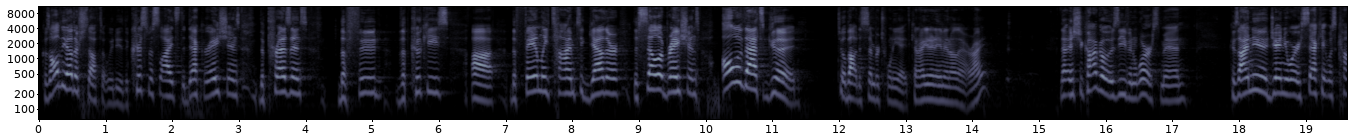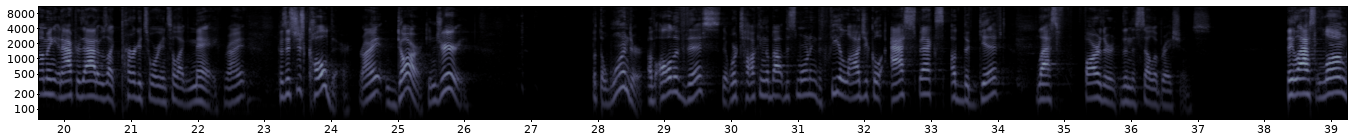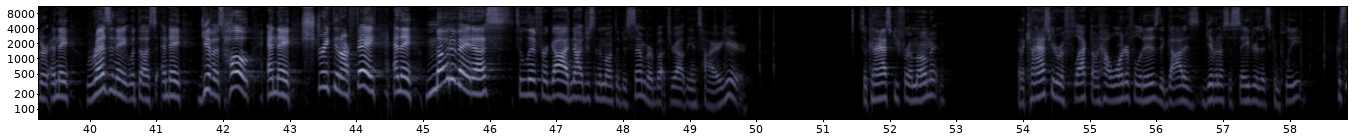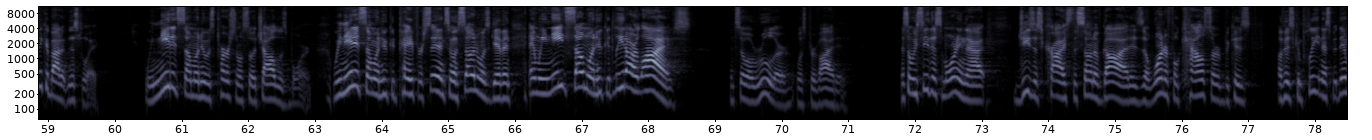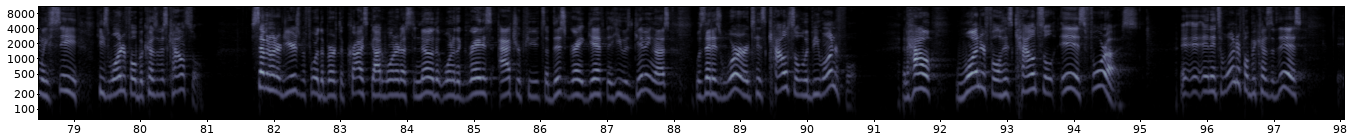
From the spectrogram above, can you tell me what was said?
Because all the other stuff that we do the Christmas lights, the decorations, the presents, the food, the cookies, uh, the family time together, the celebrations all of that's good till about December 28th. Can I get an amen on that, right? Now, in Chicago, it was even worse, man. Because I knew January 2nd was coming, and after that, it was like purgatory until like May, right? Because it's just cold there, right? Dark and dreary. But the wonder of all of this that we're talking about this morning, the theological aspects of the gift, lasts farther than the celebrations. They last longer and they resonate with us and they give us hope and they strengthen our faith and they motivate us to live for God, not just in the month of December, but throughout the entire year. So, can I ask you for a moment? And can I ask you to reflect on how wonderful it is that God has given us a Savior that's complete? Because think about it this way we needed someone who was personal, so a child was born. We needed someone who could pay for sin, so a son was given. And we need someone who could lead our lives, and so a ruler was provided. And so we see this morning that Jesus Christ, the Son of God, is a wonderful counselor because of his completeness, but then we see he's wonderful because of his counsel. 700 years before the birth of Christ, God wanted us to know that one of the greatest attributes of this great gift that he was giving us was that his words, his counsel would be wonderful. And how wonderful his counsel is for us. And it's wonderful because of this,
